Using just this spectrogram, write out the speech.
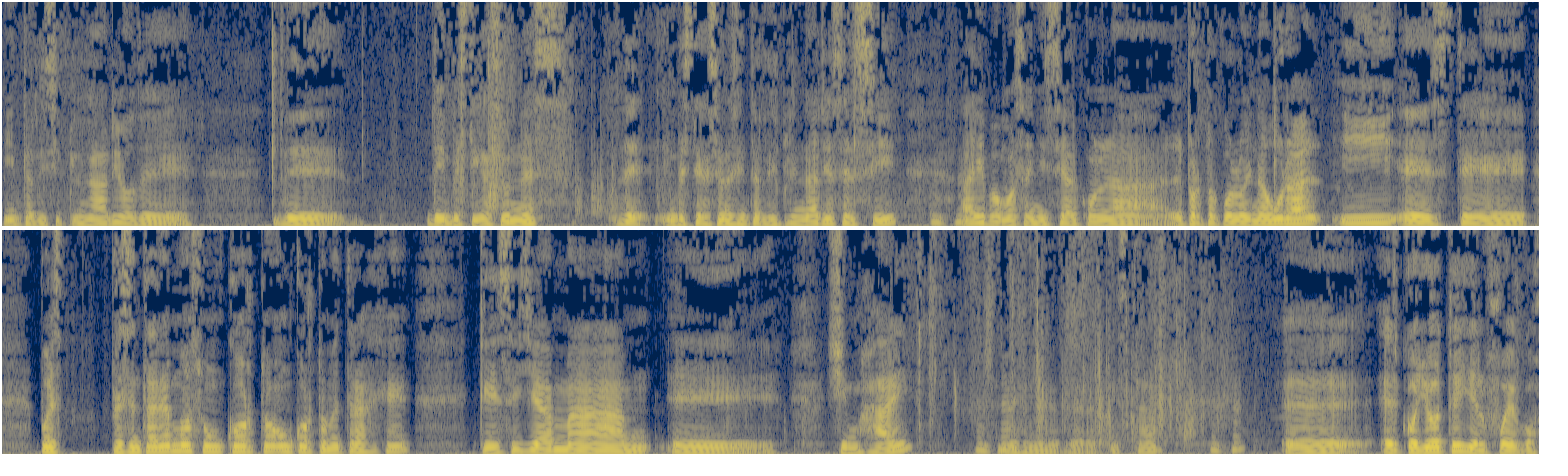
Interdisciplinario de, de, investigaciones de investigaciones interdisciplinarias, el sí. Ahí vamos a iniciar con la, el protocolo inaugural y este pues presentaremos un corto, un cortometraje que se llama eh, Shimhai. Déjenme ver, aquí está. Eh, el Coyote y el Fuego,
